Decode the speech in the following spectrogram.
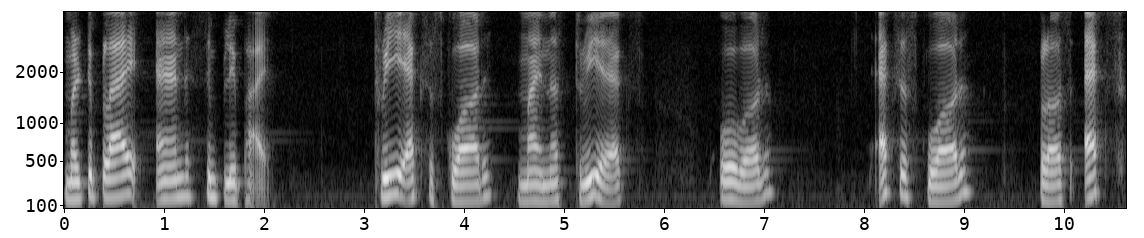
multiply and simplify 3x squared minus 3x over x squared plus x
